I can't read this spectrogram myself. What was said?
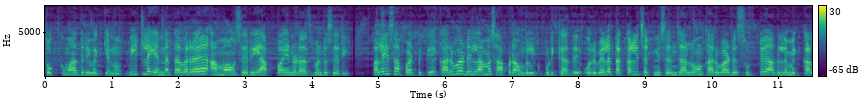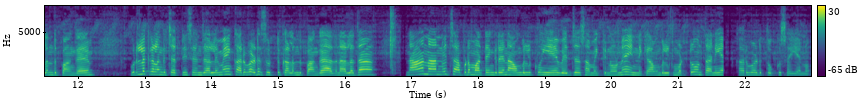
தொக்கு மாதிரி வைக்கணும். வீட்டில் என்னை தவிர அம்மாவும் சரி அப்பா என்னோடய ஹஸ்பண்டும் சரி பழைய சாப்பாட்டுக்கு கருவாடு இல்லாமல் சாப்பிட அவங்களுக்கு பிடிக்காது. ஒருவேளை தக்காளி சட்னி செஞ்சாலும் கருவாடை சுட்டு அதில் மிக் கலந்துப்பாங்க. உருளைக்கிழங்கு சட்னி செஞ்சாலுமே கருவாடை சுட்டு கலந்துப்பாங்க. அதனால தான் நான் நான்வெஜ் சாப்பிட மாட்டேங்கிறேன்னு அவங்களுக்கும் ஏன் வெஜ்ஜாக சமைக்கணும்னு இன்றைக்கி அவங்களுக்கு மட்டும் தனியாக கருவாடு தொக்கு செய்யணும்.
